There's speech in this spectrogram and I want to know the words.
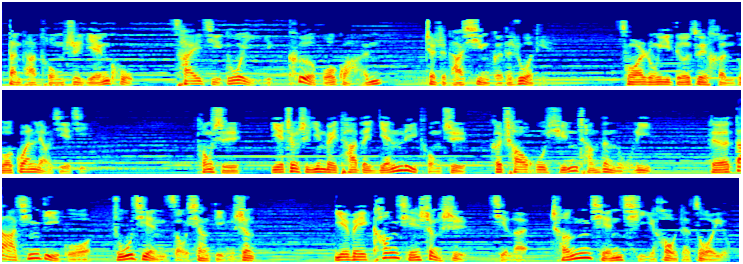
但他统治严酷，猜忌多疑，刻薄寡恩，这是他性格的弱点，从而容易得罪很多官僚阶级。同时，也正是因为他的严厉统治和超乎寻常的努力，的大清帝国逐渐走向鼎盛，也为康乾盛世起了承前启后的作用。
